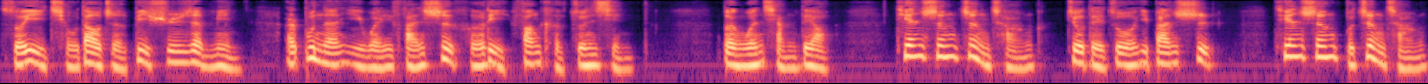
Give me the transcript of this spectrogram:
所以求道者必须认命，而不能以为凡事合理方可遵行。本文强调，天生正常就得做一般事，天生不正常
